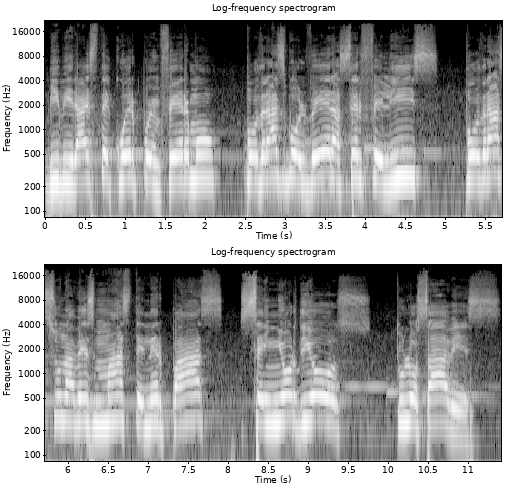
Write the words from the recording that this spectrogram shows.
¿Vivirá este cuerpo enfermo? ¿Podrás volver a ser feliz? Podrás una vez más tener paz. Señor Dios, tú lo sabes.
